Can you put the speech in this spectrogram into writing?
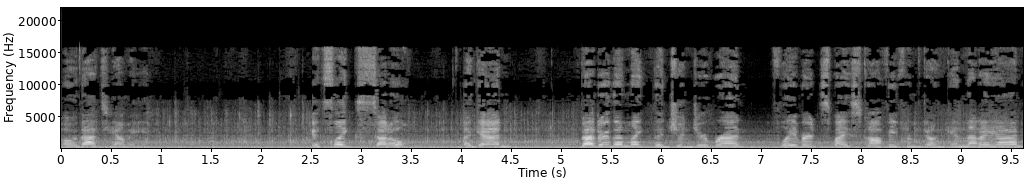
Oh, that's yummy. It's like subtle, again, better than like the gingerbread flavored spiced coffee from Dunkin' that I had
